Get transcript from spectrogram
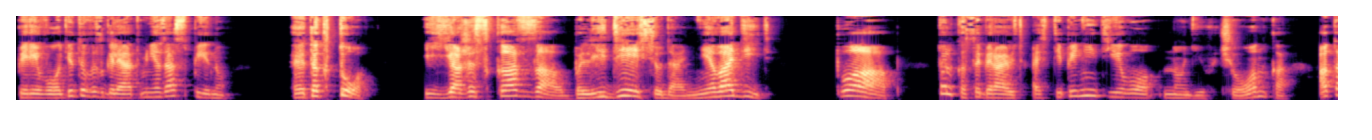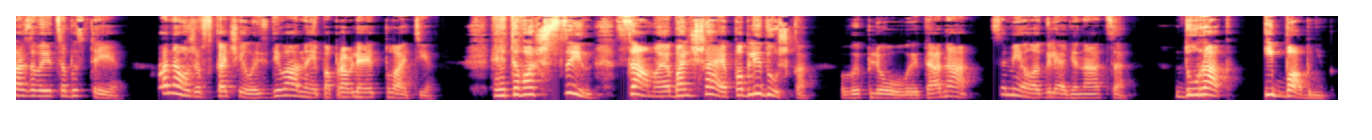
Переводит взгляд мне за спину. Это кто? Я же сказал, бледей сюда, не водить. Пап, только собираюсь остепенить его, но девчонка оказывается быстрее. Она уже вскочила из дивана и поправляет платье. «Это ваш сын, самая большая побледушка!» — выплевывает она, смело глядя на отца. «Дурак и бабник!»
